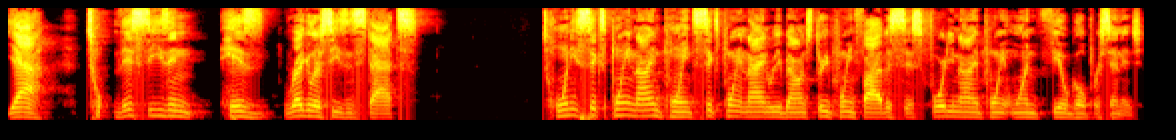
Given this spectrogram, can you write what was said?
yeah, this season his regular season stats 26.9 points, 6.9 rebounds, 3.5 assists, 49.1 field goal percentage.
